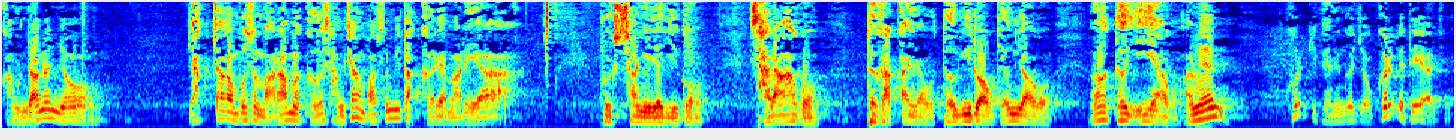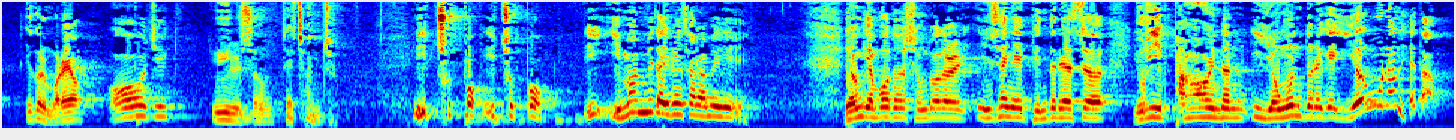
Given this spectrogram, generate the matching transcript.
강자는요. 약자가 무슨 말하면 그거 상처 안 받습니다. 그래 말이야. 불쌍히 여기고 사랑하고 더 가까이 하고 더 위로하고 격려하고 어, 더 이해하고 아멘. 그렇게 되는 거죠. 그렇게 돼야지. 이걸 뭐래요? 오직 유일성 재창조. 이 축복, 이 축복, 이 임합니다. 이런 사람에게. 영계 모든 성도들 인생의 빈들에서 유리 방하고 있는 이 영혼들에게 영원한 해답.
